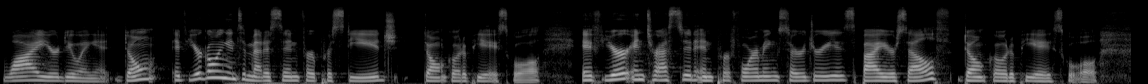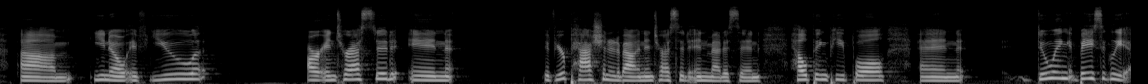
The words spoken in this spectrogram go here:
why you're doing it. Don't, if you're going into medicine for prestige, don't go to PA school. If you're interested in performing surgeries by yourself, don't go to PA school. Um, you know, if you are interested in if you're passionate about and interested in medicine, helping people and doing basically,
